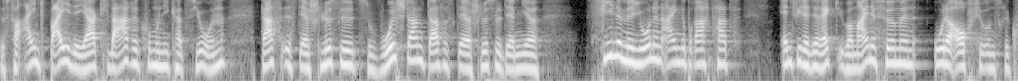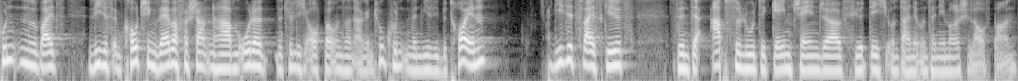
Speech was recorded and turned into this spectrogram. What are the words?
das vereint beide, ja, klare Kommunikation. Das ist der Schlüssel zu Wohlstand, das ist der Schlüssel, der mir viele Millionen eingebracht hat entweder direkt über meine Firmen oder auch für unsere Kunden, sobald sie das im Coaching selber verstanden haben oder natürlich auch bei unseren Agenturkunden, wenn wir sie betreuen. Diese zwei Skills sind der absolute Gamechanger für dich und deine unternehmerische Laufbahn.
